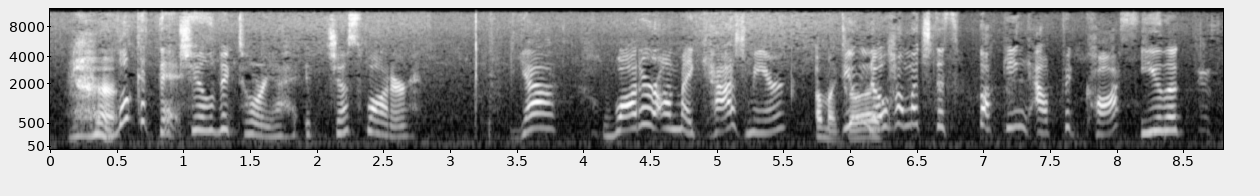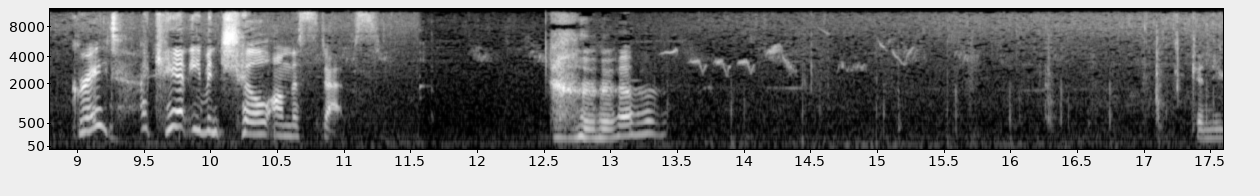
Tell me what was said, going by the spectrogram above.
Look at this! Chill, Victoria. It's just water. Yeah, water on my cashmere. Oh my god. Do you know how much this fucking outfit costs? You look great. I can't even chill on the steps. Can you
